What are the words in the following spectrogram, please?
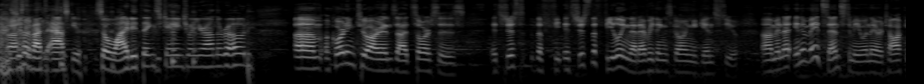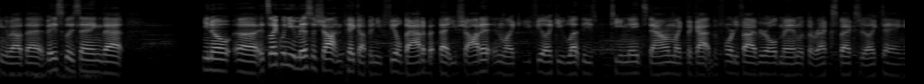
I was just about to ask you. So why do things change when you're on the road? Um, according to our inside sources, it's just the fe- it's just the feeling that everything's going against you. Um, and, and it made sense to me when they were talking about that, basically saying that. You know, uh, it's like when you miss a shot in pickup and you feel bad about that you shot it, and like you feel like you let these teammates down, like the guy, the 45-year-old man with the rec specs. You're like, dang,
